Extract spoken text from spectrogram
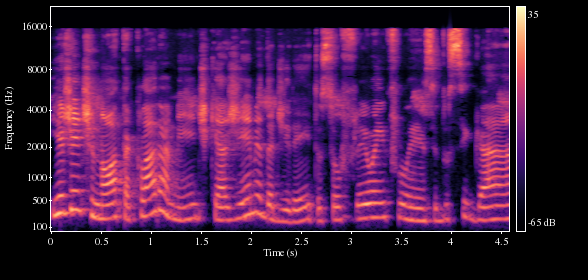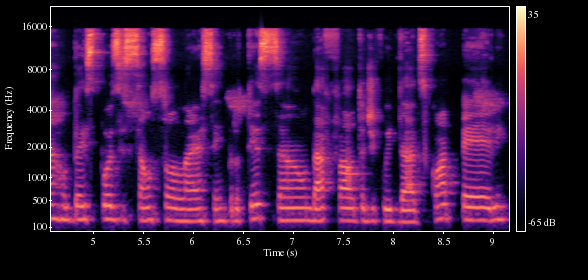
E a gente nota claramente que a gêmea da direita sofreu a influência do cigarro, da exposição solar sem proteção, da falta de cuidados com a pele,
